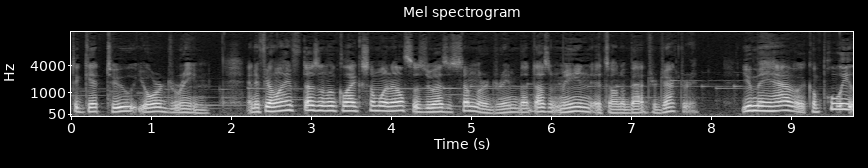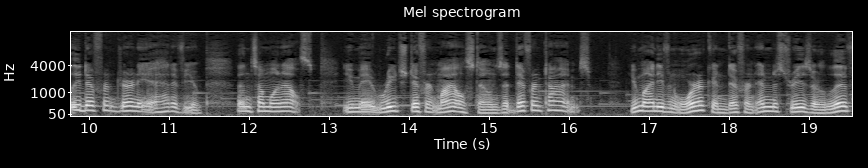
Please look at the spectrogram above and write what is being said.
to get to your dream. And if your life doesn't look like someone else's who has a similar dream, that doesn't mean it's on a bad trajectory. You may have a completely different journey ahead of you than someone else. You may reach different milestones at different times. You might even work in different industries or live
